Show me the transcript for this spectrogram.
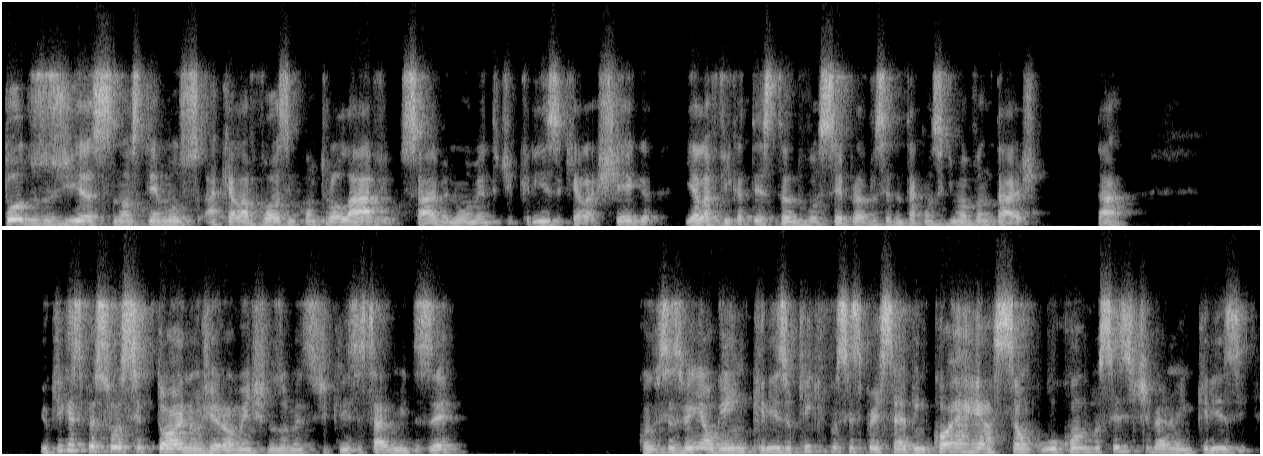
Todos os dias nós temos aquela voz incontrolável, sabe, no momento de crise que ela chega e ela fica testando você para você tentar conseguir uma vantagem, tá? E o que, que as pessoas se tornam geralmente nos momentos de crise? Sabe me dizer? Quando vocês veem alguém em crise, o que, que vocês percebem? Qual é a reação? Ou quando vocês estiveram em crise,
